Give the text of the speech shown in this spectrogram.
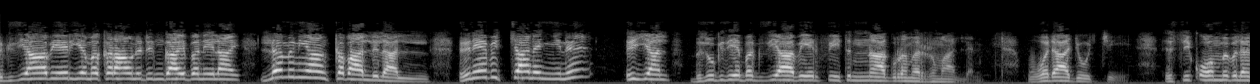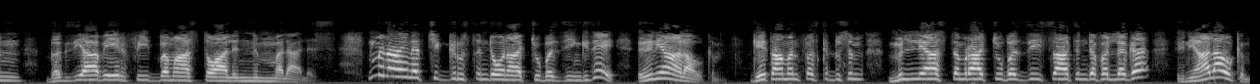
እግዚአብሔር የመከራውን ድንጋይ በእኔ ላይ ለምን ያንከባልላል? እኔ ብቻ ነኝን እያል ብዙ ጊዜ በእግዚአብሔር ፊት እናጉረመርማለን። ወዳጆቼ እስቲ ቆም ብለን በእግዚአብሔር ፊት በማስተዋል እንመላለስ። ምን ዐይነት ችግር ውስጥ እንደሆናችሁ በዚህን ጊዜ እኔ አላውቅም። ጌታ መንፈስ ቅዱስም ምን ሊያስተምራችሁ በዚህ ሰዓት እንደ ፈለገ እኔ አላውቅም።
